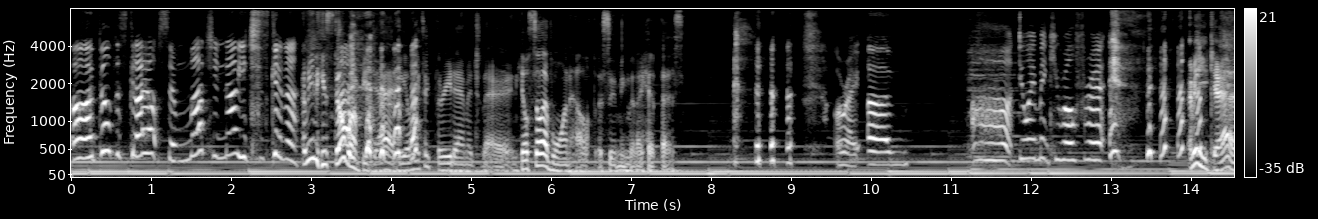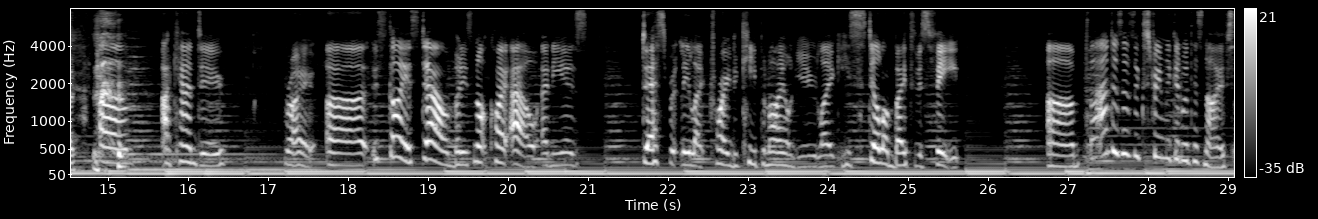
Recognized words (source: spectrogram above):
Oh, I built this guy up so much and now you're just gonna I mean, he still won't be dead. He only took three damage there, and he'll still have one health, assuming that I hit this. Alright, um Ah, do I make you roll for it? I mean, you can. um, I can do. Right. Uh, this guy is down, but he's not quite out, and he is desperately like trying to keep an eye on you. Like he's still on both of his feet. Um, but Anders is extremely good with his knives.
